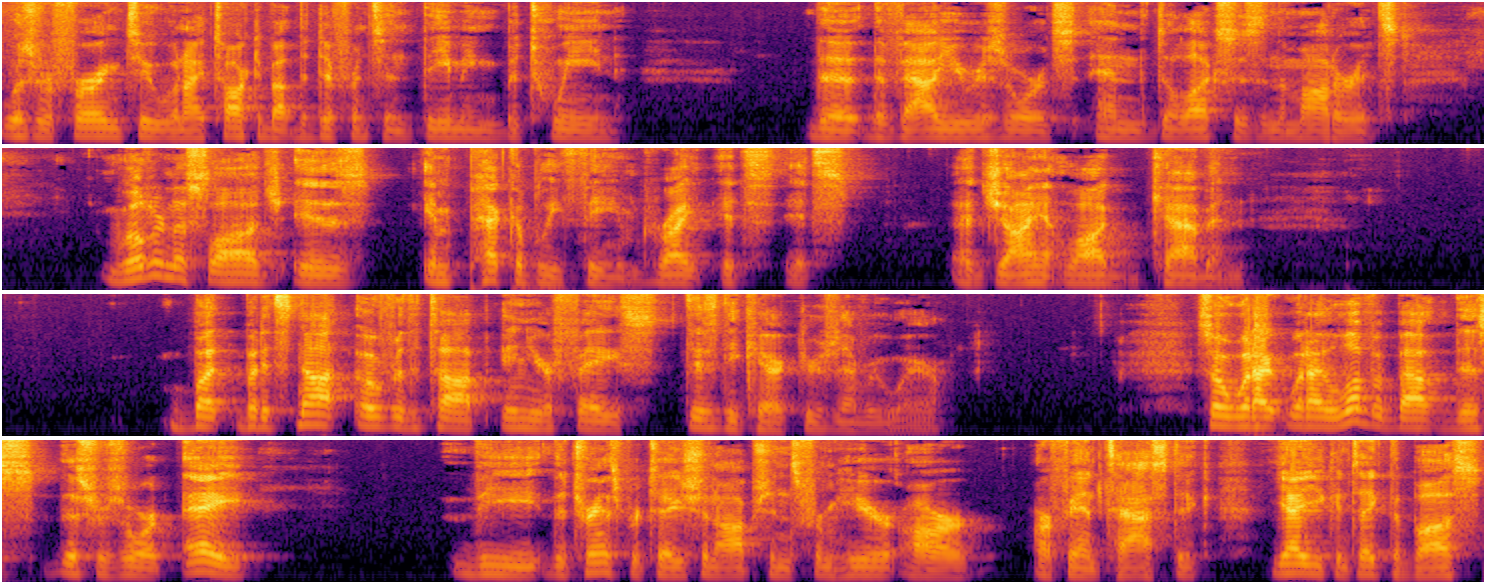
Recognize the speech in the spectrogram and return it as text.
was referring to when I talked about the difference in theming between the the value resorts and the deluxes and the moderates. Wilderness Lodge is impeccably themed, right? It's it's a giant log cabin. But but it's not over the top in your face Disney characters everywhere. So what I what I love about this this resort, A, the the transportation options from here are are fantastic. Yeah, you can take the bus,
